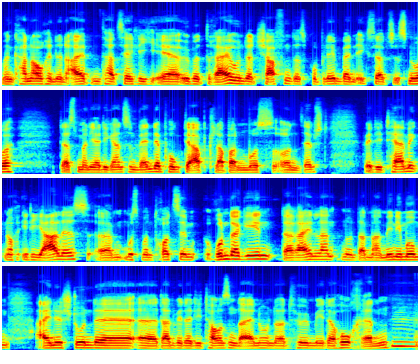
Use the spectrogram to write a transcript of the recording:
Man kann auch in den Alpen tatsächlich eher über 300 schaffen. Das Problem bei den X-Alps ist nur, dass man ja die ganzen Wendepunkte abklappern muss. Und selbst wenn die Thermik noch ideal ist, ähm, muss man trotzdem runtergehen, da reinlanden und dann mal Minimum eine Stunde äh, dann wieder die 1100 Höhenmeter hochrennen, hm,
